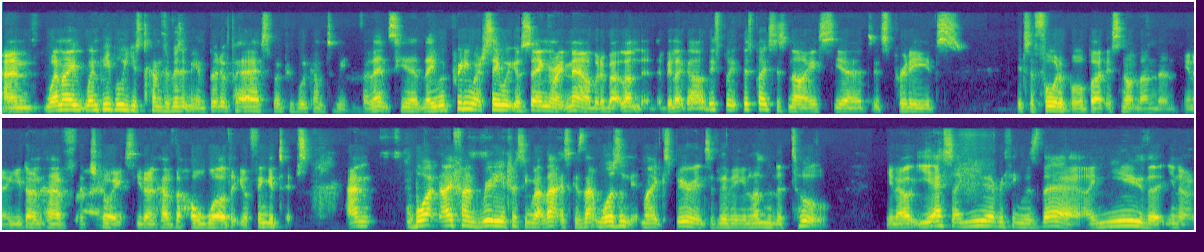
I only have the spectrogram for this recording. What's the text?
And when I when people used to come to visit me in Budapest, when people would come to me in Valencia, they would pretty much say what you're saying right now, but about London. They'd be like, "Oh, this place this place is nice. Yeah, it's, it's pretty. It's it's affordable, but it's not London. You know, you don't have the Right. choice. You don't have the whole world at your fingertips." And what I found really interesting about that is because that wasn't my experience of living in London at all. You know, yes, I knew everything was there. I knew that you know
